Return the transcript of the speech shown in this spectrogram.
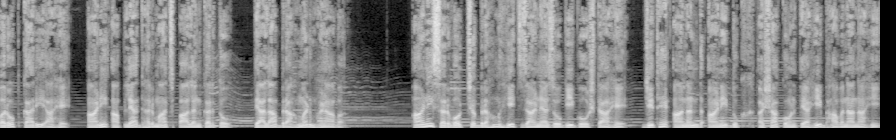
परोपकारी आहे आणि आपल्या धर्माच पालन करतो त्याला ब्राह्मण म्हणावं. आणि सर्वोच्च ब्रह्म हीच जाण्याजोगी गोष्ट आहे जिथे आनंद आणि दुःख अशा कोणत्याही भावना नाही.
